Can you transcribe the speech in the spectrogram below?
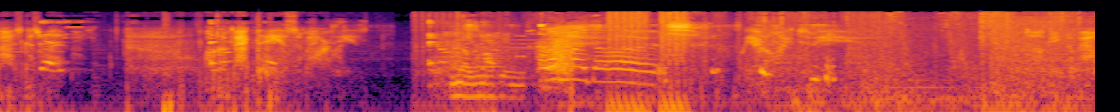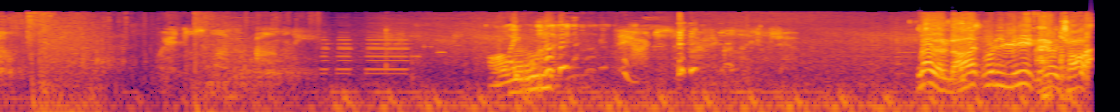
Guys, guess what? Welcome back to ASMR. No, we're not doing this. Oh my gosh. We are going to be talking about Randall's love only. Wait, Um, what? They are just a perfect relationship. No, they're not. What do you mean? They don't talk.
